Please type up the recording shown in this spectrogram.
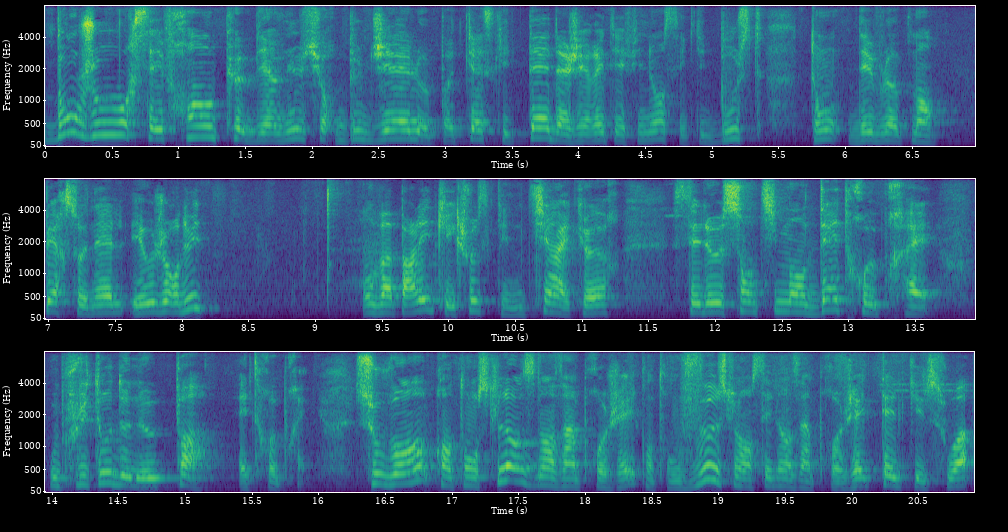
Bonjour, c'est Franck, bienvenue sur Budget, le podcast qui t'aide à gérer tes finances et qui booste ton développement personnel. Et aujourd'hui, on va parler de quelque chose qui me tient à cœur, c'est le sentiment d'être prêt ou plutôt de ne pas être prêt. Souvent, quand on se lance dans un projet, quand on veut se lancer dans un projet tel qu'il soit,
